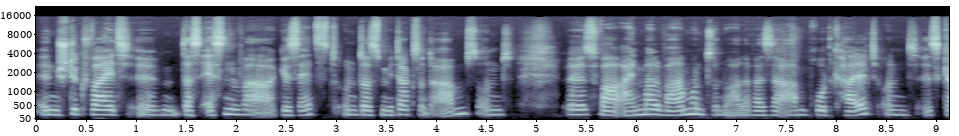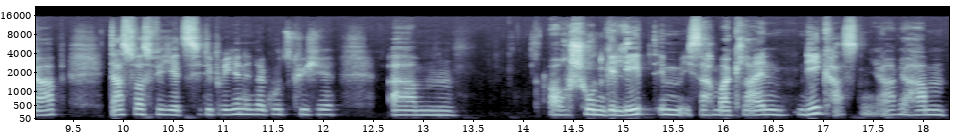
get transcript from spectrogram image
ein Stück weit äh, das Essen war gesetzt und das mittags und abends. Und äh, es war einmal warm und so normalerweise Abendbrot kalt. Und es gab das, was wir jetzt zelebrieren in der Gutsküche, ähm, auch schon gelebt im, ich sag mal, kleinen Nähkasten. Ja, wir haben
